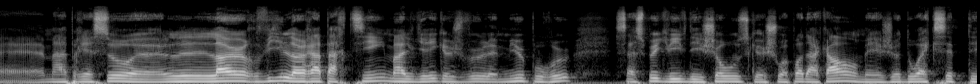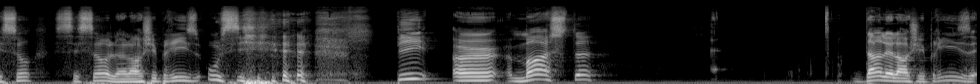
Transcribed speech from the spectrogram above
Euh, mais après ça, euh, leur vie leur appartient, malgré que je veux le mieux pour eux. Ça se peut qu'ils vivent des choses que je ne sois pas d'accord, mais je dois accepter ça. C'est ça, le lâcher prise aussi. Puis un must dans le lâcher prise,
